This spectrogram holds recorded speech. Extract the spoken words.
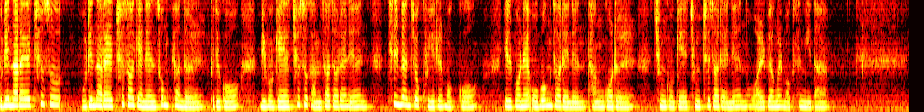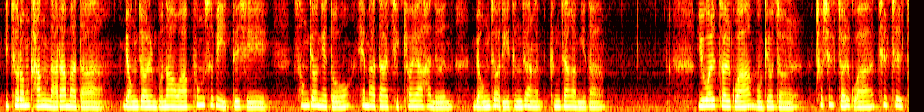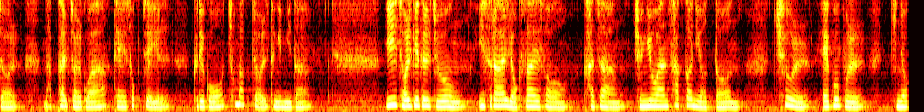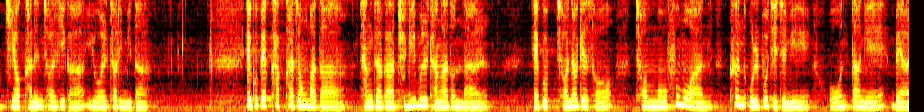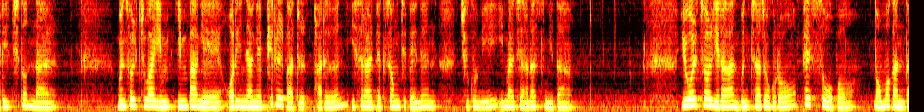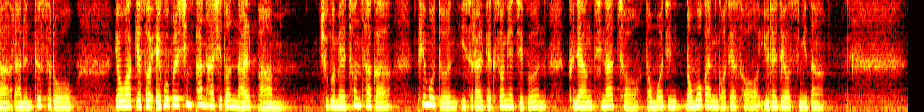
우리나라의 추수 우리나라의 추석에는 송편을 그리고 미국의 추수감사절에는 칠면조 구이를 먹고 일본의 오봉절에는 당고를 중국의 중추절에는 월병을 먹습니다. 이처럼 각 나라마다 명절 문화와 풍습이 있듯이 성경에도 해마다 지켜야 하는 명절이 등장, 등장합니다. 6월절과 무교절, 초실절과 칠칠절, 나팔절과 대속제일, 그리고 초막절 등입니다. 이 절기들 중 이스라엘 역사에서 가장 중요한 사건이었던 출, 애굽을 기억하는 절기가 6월절입니다. 애굽의 각 가정마다 장자가 죽임을 당하던 날 애굽 전역에서 전무후무한 큰 울부짖음이 온 땅에 메아리 치던 날 문설주와 임방에 어린 양의 피를 바른 이스라엘 백성 집에는 죽음이 임하지 않았습니다. 6월절이란 문자적으로 패스오버 넘어간다라는 뜻으로 여호와께서 애굽을 심판하시던 날 밤 죽음의 천사가 피 묻은 이스라엘 백성의 집은 그냥 지나쳐 넘어진, 넘어간 것에서 유래되었습니다.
